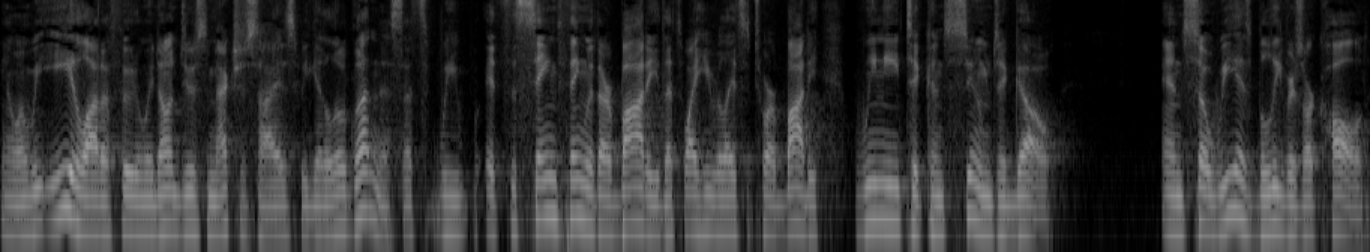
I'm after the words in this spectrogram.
You know, when we eat a lot of food and we don't do some exercise, we get a little gluttonous. That's we. It's the same thing with our body. That's why he relates it to our body. We need to consume to go. And so we as believers are called.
